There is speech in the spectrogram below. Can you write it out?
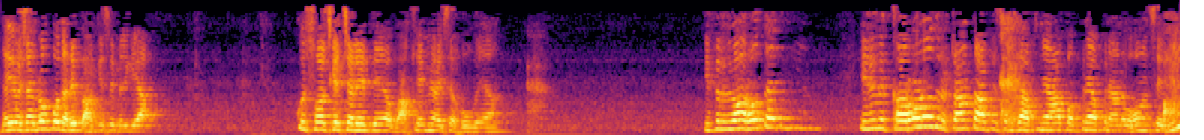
दैवशा लोग हरे भाग्य से मिल गया। कुछ सोच के चले थे, वाकई में ऐसा हो गया। इस व्यवहार होता है दुनिया में। इसलिए करोड़ों दृष्टांत आप इस तरह अपने आप, अपने अपने अनुभवों से भी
